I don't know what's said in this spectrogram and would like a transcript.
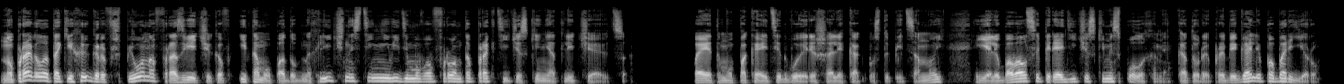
но правила таких игр в шпионов, разведчиков и тому подобных личностей невидимого фронта практически не отличаются. Поэтому, пока эти двое решали, как поступить со мной, я любовался периодическими сполохами, которые пробегали по барьеру,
